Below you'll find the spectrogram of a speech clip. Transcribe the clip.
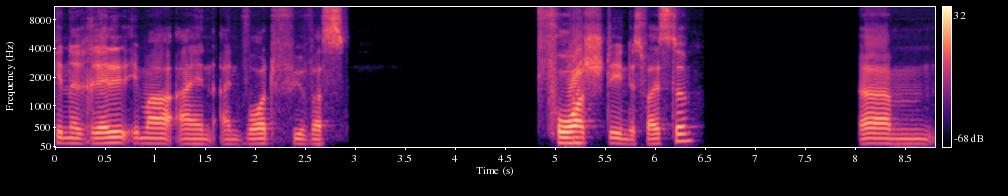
generell immer ein, ein Wort für was Vorstehendes, weißt du? Ähm,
